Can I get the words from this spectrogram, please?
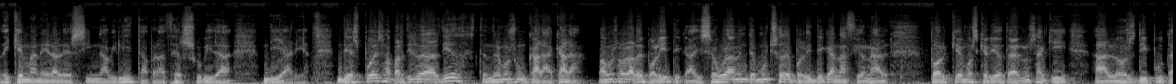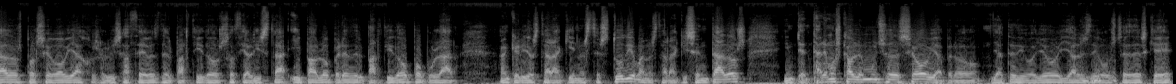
de qué manera les inhabilita para hacer su vida diaria. Después, a partir de las 10, tendremos un cara a cara. Vamos a hablar de política y seguramente mucho de política nacional, porque hemos querido traernos aquí a los diputados por Segovia, José Luis Aceves del Partido Socialista y Pablo Pérez del Partido Popular. Han querido estar aquí en este estudio, van a estar aquí sentados. Intentaremos que hablen mucho de Segovia, pero ya te digo yo, y ya les digo a ustedes que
